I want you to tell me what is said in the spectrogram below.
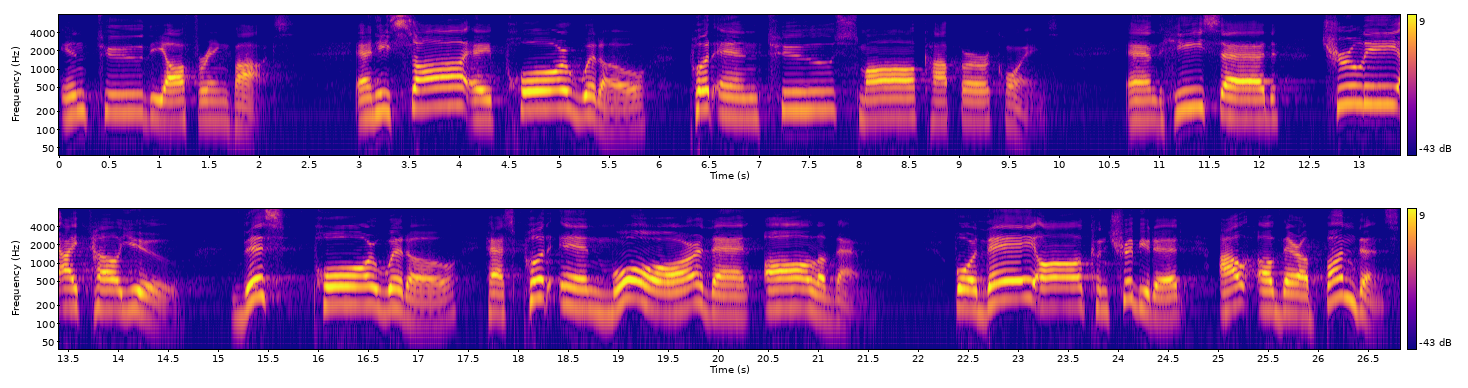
into the offering box. And he saw a poor widow put in two small copper coins. And he said, Truly I tell you, this poor widow has put in more than all of them. For they all contributed out of their abundance,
